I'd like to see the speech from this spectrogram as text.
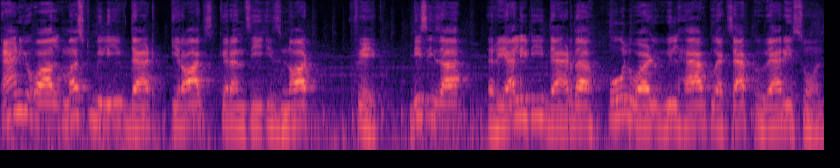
And you all must believe that Iraq's currency is not fake. This is a reality that the whole world will have to accept very soon.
